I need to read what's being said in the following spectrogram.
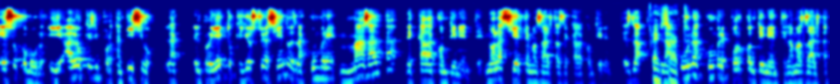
Eso como uno. Y algo que es importantísimo, el proyecto que yo estoy haciendo es la cumbre más alta de cada continente, no las siete más altas de cada continente. Es la, una cumbre por continente, la más alta.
